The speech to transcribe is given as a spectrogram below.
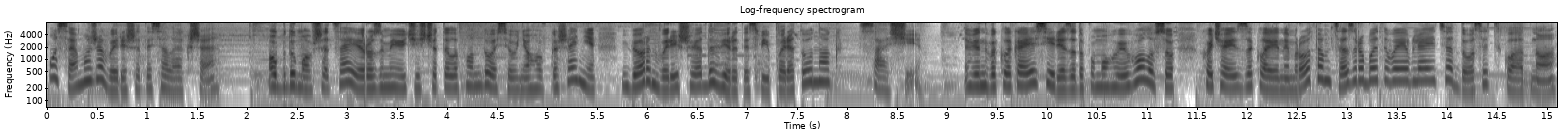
усе може вирішитися легше. Обдумавши це і розуміючи, що телефон досі у нього в кишені, Бьорн вирішує довірити свій порятунок Саші. Він викликає Сірі за допомогою голосу, хоча із заклеєним ротом це зробити виявляється досить складно.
